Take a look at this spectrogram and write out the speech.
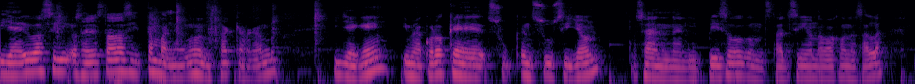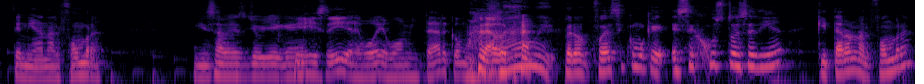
y ya iba así, o sea, yo estaba así tambaleando, me estaba cargando y llegué y me acuerdo que su- en su sillón, o sea, en el piso donde está el sillón abajo en la sala, tenían alfombra. Y esa vez yo llegué... Y sí, voy a vomitar como la Ah, otra. pero fue así como que ese justo ese día quitaron la alfombra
